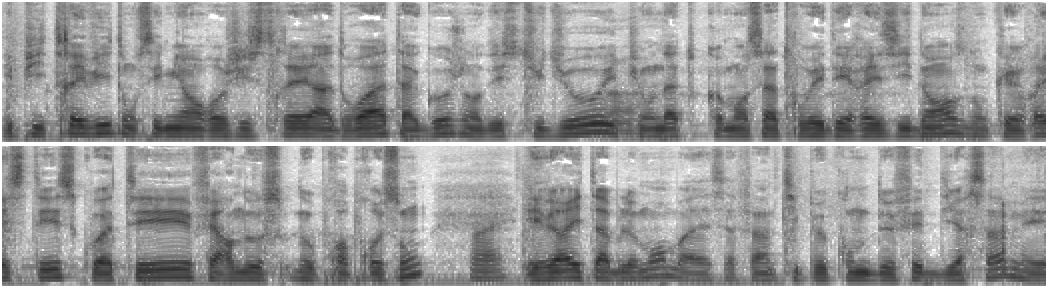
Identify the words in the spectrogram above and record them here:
Et puis très vite, on s'est mis à enregistrer à droite, à gauche dans des studios. Et puis on a commencé à trouver des résidences. Donc euh, rester, squatter, faire nos, nos propres sons. Ouais. Et véritablement, bah, ça fait un petit peu compte de fait de dire ça. Mais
